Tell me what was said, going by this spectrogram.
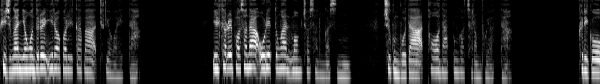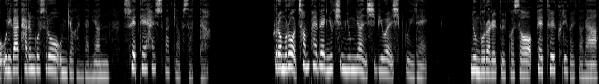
귀중한 영혼들을 잃어버릴까봐 두려워했다. 일터를 벗어나 오랫동안 멈춰서는 것은 죽음보다 더 나쁜 것처럼 보였다. 그리고 우리가 다른 곳으로 옮겨간다면 쇠퇴할 수밖에 없었다. 그러므로 1866년 12월 19일에 눈보라를 뚫고서 배틀 크릭을 떠나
